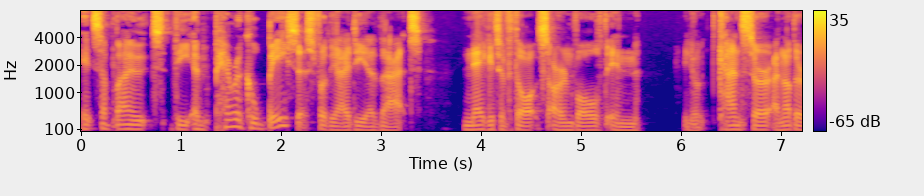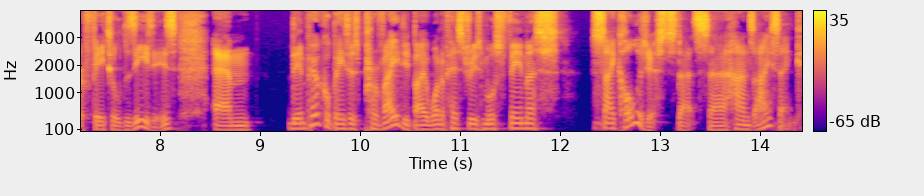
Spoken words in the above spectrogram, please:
it's about the empirical basis for the idea that negative thoughts are involved in, you know, cancer and other fatal diseases. Um, the empirical basis provided by one of history's most famous psychologists. That's uh, Hans Eysenck.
